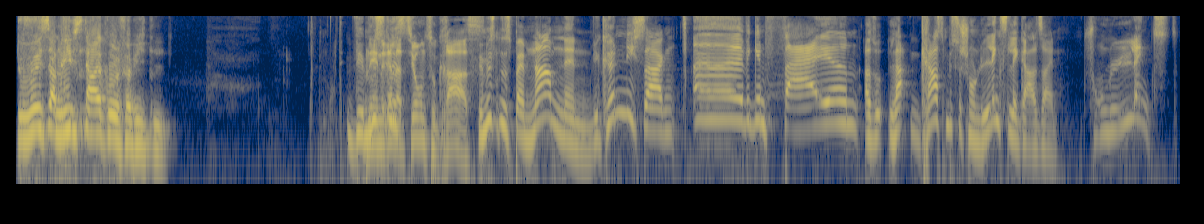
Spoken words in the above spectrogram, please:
du willst am liebsten Alkohol verbieten. Wir Nee, in müssen, es, Relation zu Gras. wir müssen es beim Namen nennen. Wir können nicht sagen, äh, wir gehen feiern. Also, La Gras müsste schon längst legal sein. Schon längst.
